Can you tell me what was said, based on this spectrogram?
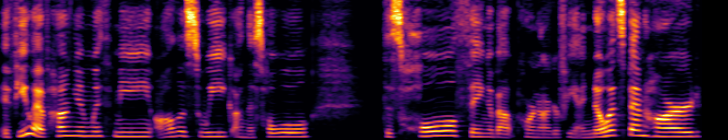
If you have hung in with me all this week on this whole this whole thing about pornography, I know it's been hard.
